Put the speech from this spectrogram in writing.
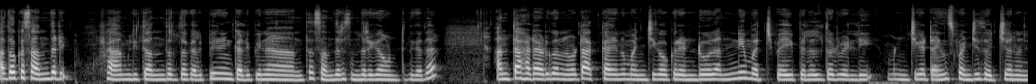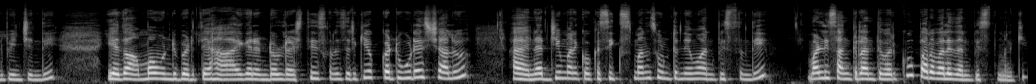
అదొక సందడి. ఫ్యామిలీతో అందరితో కలిపి నేను కలిపిన అంతా సందడి సందడిగా ఉంటుంది కదా. అంతా హడాడుగా అనమాట అక్క నేను మంచిగా ఒక రెండు రోజులు అన్నీ మర్చిపోయి పిల్లలతో వెళ్ళి మంచిగా టైం స్పెండ్ చేసి వచ్చాను అనిపించింది. ఏదో అమ్మ ఉండి పెడితే హాయిగా రెండు రోజులు రెస్ట్ తీసుకునేసరికి ఒక టూ డేస్ చాలు. ఆ ఎనర్జీ మనకి ఒక సిక్స్ మంత్స్ ఉంటుందేమో అనిపిస్తుంది. మళ్ళీ సంక్రాంతి వరకు పర్వాలేదు అనిపిస్తుంది మనకి.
